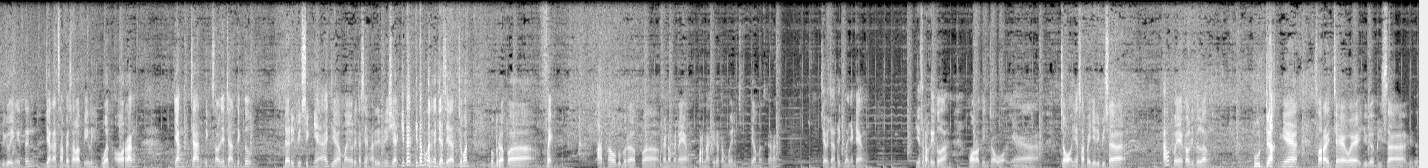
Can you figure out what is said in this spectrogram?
Wigo ingetin jangan sampai salah pilih buat orang yang cantik. Soalnya cantik tuh dari fisiknya aja mayoritas yang ada di Indonesia. Kita kita bukan ngejudge ya cuman beberapa fake atau beberapa fenomena yang pernah kita temuin zaman sekarang. Cewek cantik banyak yang ya seperti itulah morotin cowoknya. Cowoknya sampai jadi bisa apa ya kalau dibilang budaknya seorang cewek juga bisa gitu.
